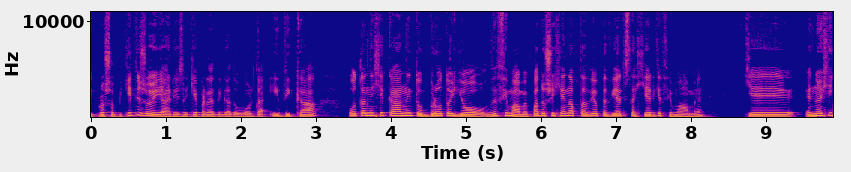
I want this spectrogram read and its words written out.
η προσωπική της ζωή άριζε και έπαιρνε την κατοβόλτα. Ειδικά όταν είχε κάνει τον πρώτο γιο, δεν θυμάμαι, πάντως είχε ένα από τα δύο παιδιά της στα χέρια θυμάμαι και ενώ είχε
